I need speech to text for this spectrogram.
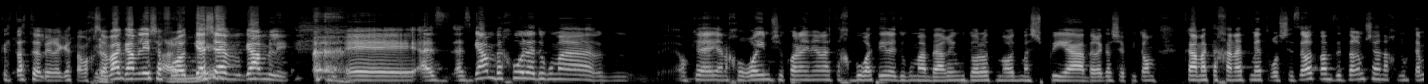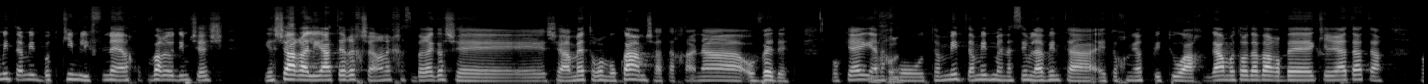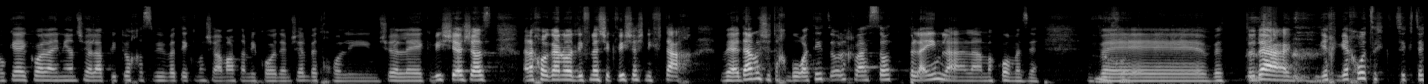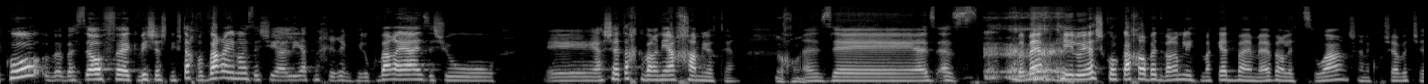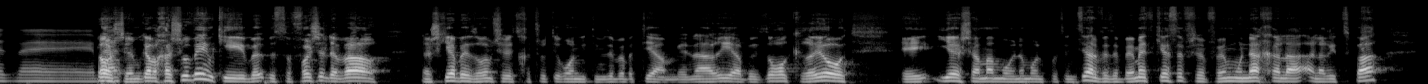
קטעת לי רגע את המחשבה, גם לי יש הפרעות קשב, גם לי. אה, אז, אז גם בחו"ל, לדוגמה, אוקיי, אנחנו רואים שכל העניין התחבורתי, לדוגמה, בערים גדולות מאוד משפיע, ברגע שפתאום קמה תחנת מטרו, שזה עוד פעם, זה דברים שאנחנו תמיד תמיד בודקים לפני, אנחנו כבר יודעים שיש ישר עליית ערך של הנכס ברגע ש... שהמטרו מוקם, שהתחנה עובדת, אוקיי? נכון. אנחנו תמיד תמיד מנסים להבין את התוכניות פיתוח, גם אותו דבר בקריית אתא, אוקיי? כל העניין של הפיתוח הסביבתי, כמו שאמרת מקודם, של בית חולים, של אה, כביש 6, אז אנחנו הגענו עוד לפני שכביש 6 נפתח, וידענו שתחבורתית זה הולך לעשות פלאים למקום הזה. נכון. ואתה יודע, גחגחו, צק- צקצקו, ובסוף אה, כביש 6 נפתח, וכבר ראינו איזושהי עליית מחירים, כאילו כבר היה איזשהו, השטח כבר נהיה חם יותר. נכון. אז, אה, אז, אז באמת, כאילו, יש כל כך הרבה דברים להתמקד בהם מעבר לתשואה, שאני חושבת שזה... לא, בעד- שהם גם חשובים, כי בסופו של דבר, להשקיע באזורים של התחדשות עירונית, אם זה בבת ים, בנהריה, באזור הקריות, אה, יש שם המון המון פוטנציאל, וזה באמת כסף שלפעמים מונח על, ה- על הרצפה,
